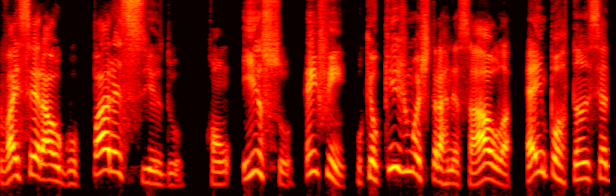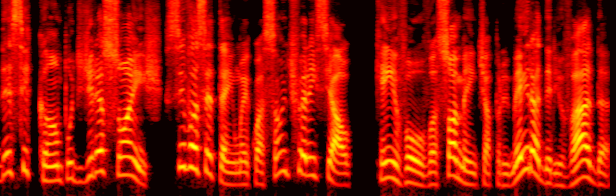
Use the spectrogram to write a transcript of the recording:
vai ser algo parecido com isso. Enfim, o que eu quis mostrar nessa aula é a importância desse campo de direções. Se você tem uma equação diferencial que envolva somente a primeira derivada,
